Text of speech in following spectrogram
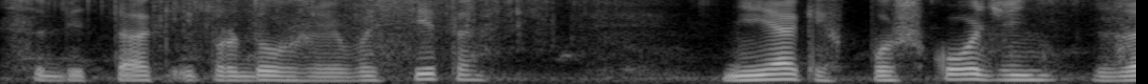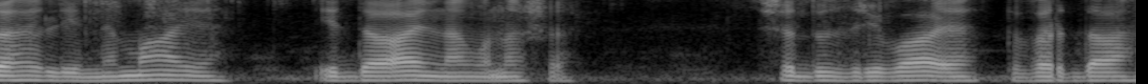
собі так і продовжує висіти. Ніяких пошкоджень взагалі немає. Ідеальна, вона ще, ще дозріває, тверда.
